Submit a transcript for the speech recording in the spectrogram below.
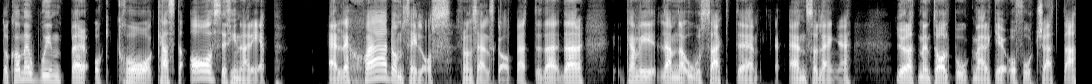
då kommer Wimper och K kasta av sig sina rep. Eller skär de sig loss från sällskapet? Där, där kan vi lämna osagt eh, än så länge. Göra ett mentalt bokmärke och fortsätta.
